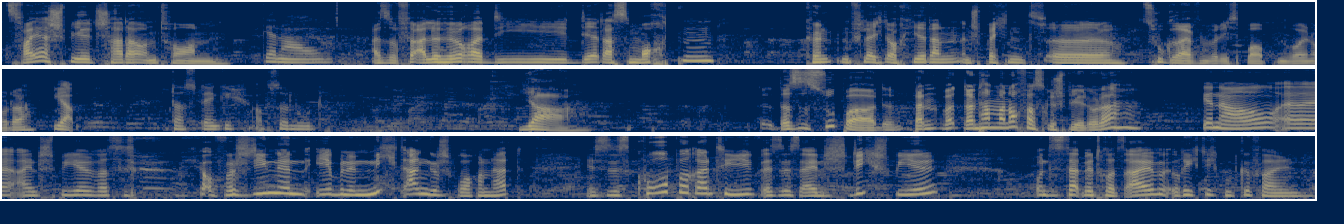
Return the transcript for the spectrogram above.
Zweierspiel Chada und Thorn. Genau. Also für alle Hörer, die der das mochten, könnten vielleicht auch hier dann entsprechend äh, zugreifen, würde ich es behaupten wollen, oder? Ja, das denke ich absolut. Ja. Das ist super. Dann, dann haben wir noch was gespielt, oder? Genau, äh, ein Spiel, was mich auf verschiedenen Ebenen nicht angesprochen hat. Es ist kooperativ, es ist ein Stichspiel und es hat mir trotz allem richtig gut gefallen.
